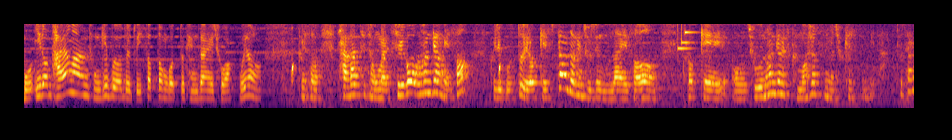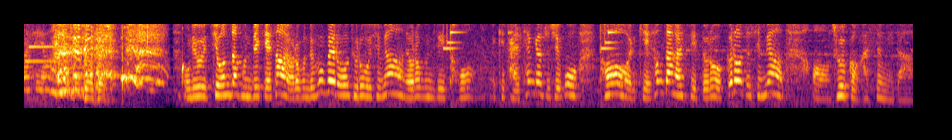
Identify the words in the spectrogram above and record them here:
뭐 이런 다양한 동기부여들도 있었던 것도 굉장히 좋았고요. 그래서 다 같이 정말 즐거운 환경에서 그리고 또 이렇게 수평적인 조직 문화에서 그렇게 어, 좋은 환경에서 근무하셨으면 좋겠습니다. 도전하세요. 우리 지원자분들께서 여러분들 후배로 들어오시면 여러분들이 더 이렇게 잘 챙겨주시고 더 이렇게 성장할 수 있도록 끌어주시면 어, 좋을 것 같습니다.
